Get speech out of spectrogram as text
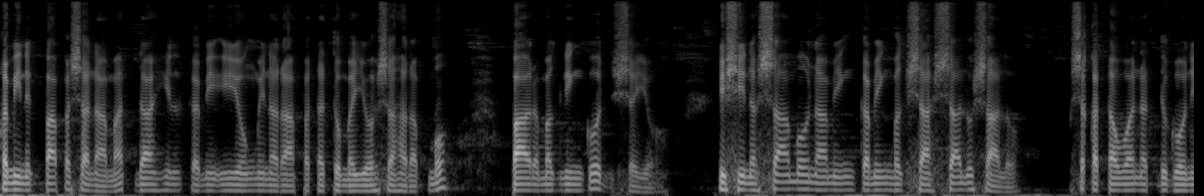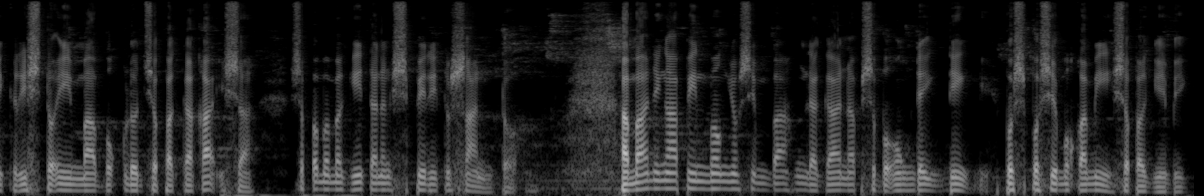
Kami nagpapasalamat dahil kami iyong minarapat na tumayo sa harap mo para maglingkod sa iyo. Isinasamo namin kaming magsasalo-salo sa katawan at dugo ni Kristo ay mabuklod sa pagkakaisa sa pamamagitan ng Espiritu Santo. Ama, ningapin mo ang iyong simbahang laganap sa buong daigdig. Puspusin mo kami sa pag-ibig.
